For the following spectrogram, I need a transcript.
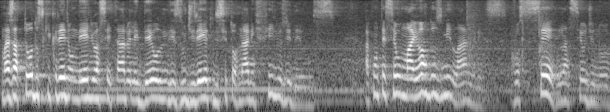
Mas a todos que creram nele e o aceitaram, ele deu-lhes o direito de se tornarem filhos de Deus. Aconteceu o maior dos milagres. Você nasceu de novo.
